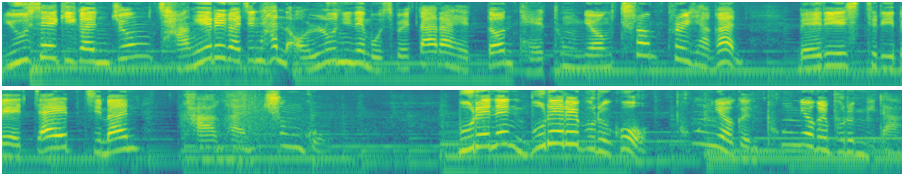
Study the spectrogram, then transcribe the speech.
유세 기간 중 장애를 가진 한 언론인의 모습을 따라했던 대통령 트럼프를 향한 메릴 스트립의 짧지만 강한 충고. 물에는 물애를 부르고 폭력은 폭력을 부릅니다.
